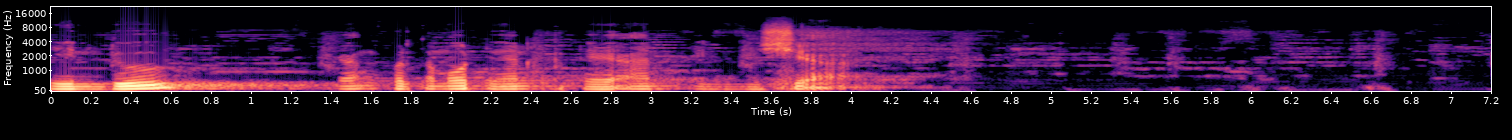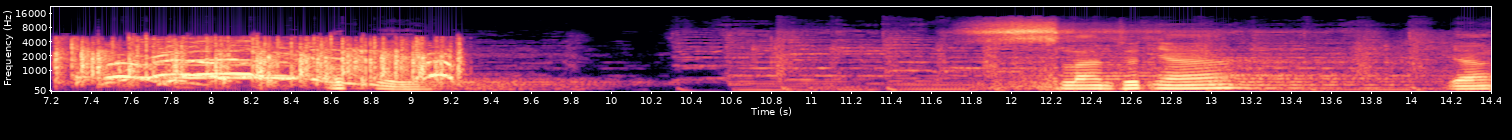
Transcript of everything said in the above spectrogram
Hindu yang bertemu dengan kebudayaan Indonesia. Oke. Selanjutnya yang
